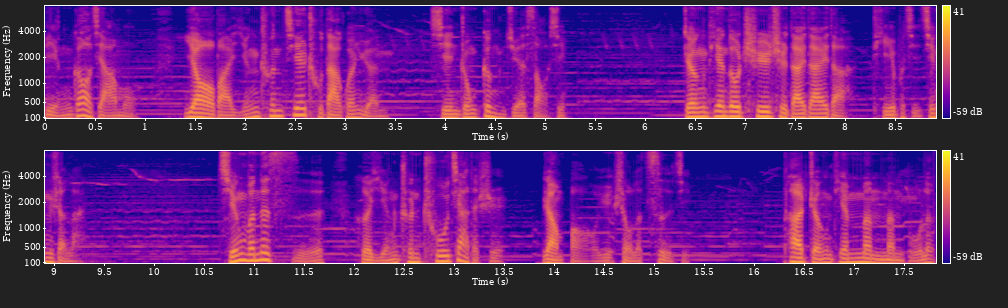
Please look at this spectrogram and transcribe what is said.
禀告贾母。要把迎春接出大观园，心中更觉扫兴，整天都痴痴呆呆的，提不起精神来。晴雯的死和迎春出嫁的事，让宝玉受了刺激，他整天闷闷不乐，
